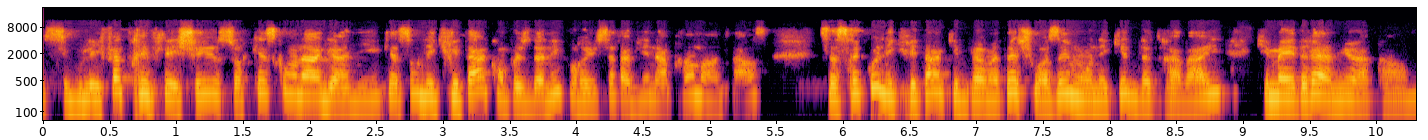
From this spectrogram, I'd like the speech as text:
si vous les faites réfléchir sur qu'est-ce qu'on a à gagner, quels sont les critères qu'on peut se donner pour réussir à bien apprendre en classe, ce serait quoi les critères qui me permettraient de choisir mon équipe de travail qui m'aiderait à mieux apprendre?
